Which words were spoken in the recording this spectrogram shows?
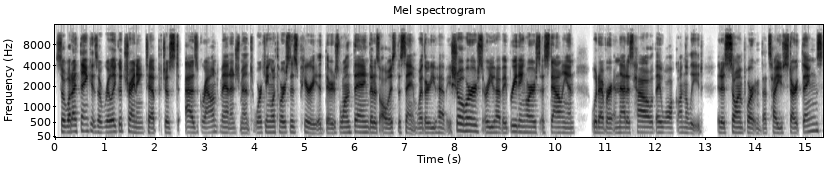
So what i think is a really good training tip just as ground management working with horses period. There's one thing that is always the same whether you have a show horse or you have a breeding horse a stallion whatever and that is how they walk on the lead. It is so important. That's how you start things.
